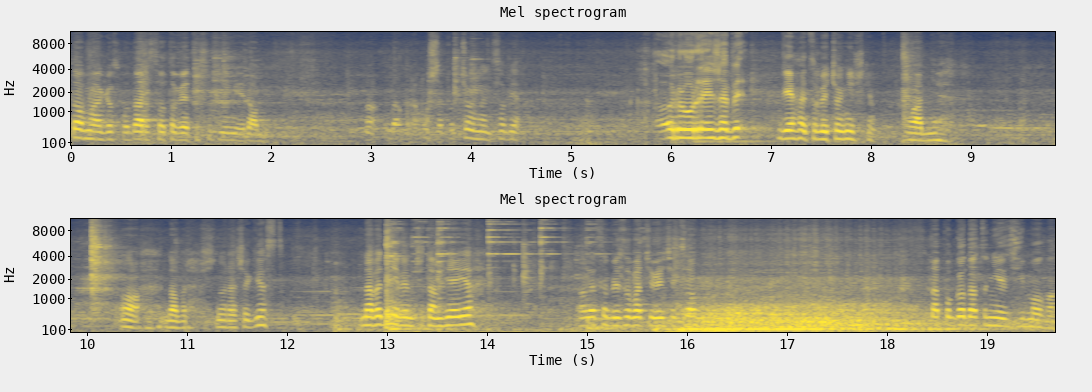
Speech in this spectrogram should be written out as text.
To ma gospodarstwo, to wie co się z nimi robi. No dobra, muszę podciągnąć sobie rury, żeby wjechać sobie ciągniczkiem ładnie. O, dobra, sznureczek jest. Nawet nie wiem czy tam wieje, ale sobie zobaczę, wiecie co? Ta pogoda to nie jest zimowa.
